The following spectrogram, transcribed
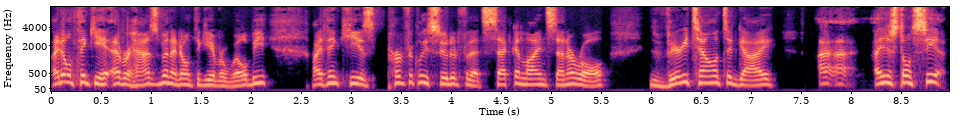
I don't think he ever has been. I don't think he ever will be. I think he is perfectly suited for that second line center role. Very talented guy. I, I, I just don't see it.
